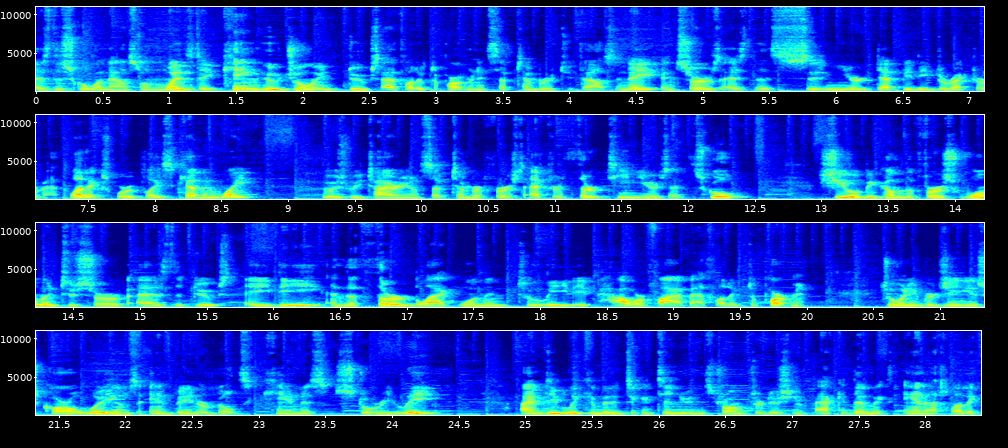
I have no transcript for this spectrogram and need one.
as the school announced on Wednesday. King, who joined Duke's athletic department in September of 2008 and serves as the senior deputy director of athletics, will replace Kevin White, who is retiring on September 1st after 13 years at the school. She will become the first woman to serve as the Duke's AD and the third black woman to lead a Power 5 athletic department, joining Virginia's Carla Williams and Vanderbilt's Candice Storey Lee. I am deeply committed to continuing the strong tradition of academics and athletic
